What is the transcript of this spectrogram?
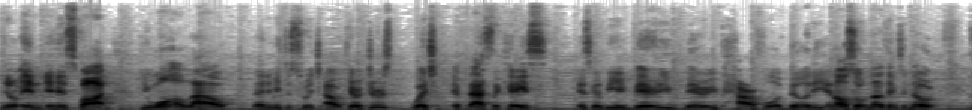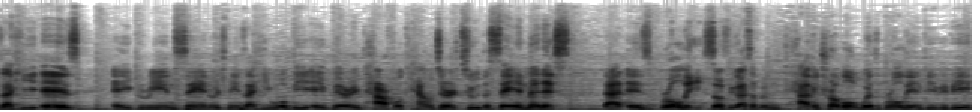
you know, in, in his spot. He won't allow the enemy to switch out characters, which if that's the case, it's going to be a very, very powerful ability. And also, another thing to note is that he is a Green Saiyan, which means that he will be a very powerful counter to the Saiyan Menace that is Broly. So if you guys have been having trouble with Broly in PvP,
